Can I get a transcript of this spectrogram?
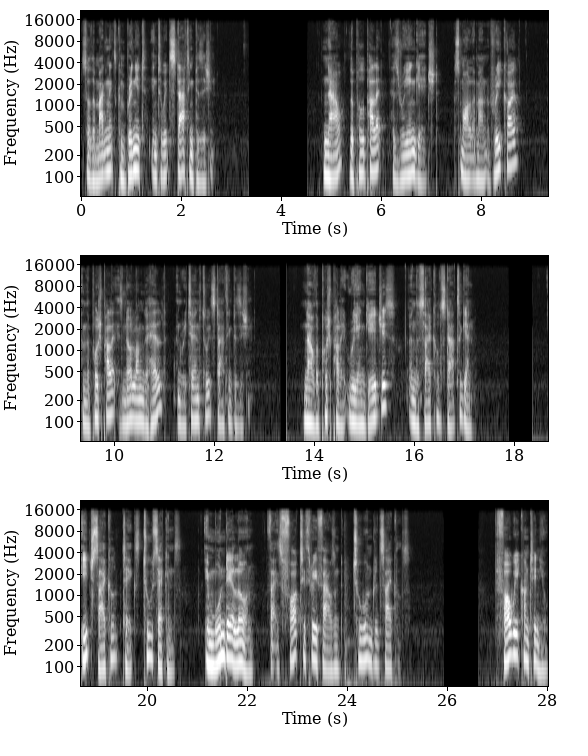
so the magnets can bring it into its starting position. Now the pull pallet has re-engaged, small amount of recoil, and the push pallet is no longer held and returns to its starting position. Now the push pallet re-engages and the cycle starts again. Each cycle takes 2 seconds. In one day alone, that is 43,200 cycles. Before we continue,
